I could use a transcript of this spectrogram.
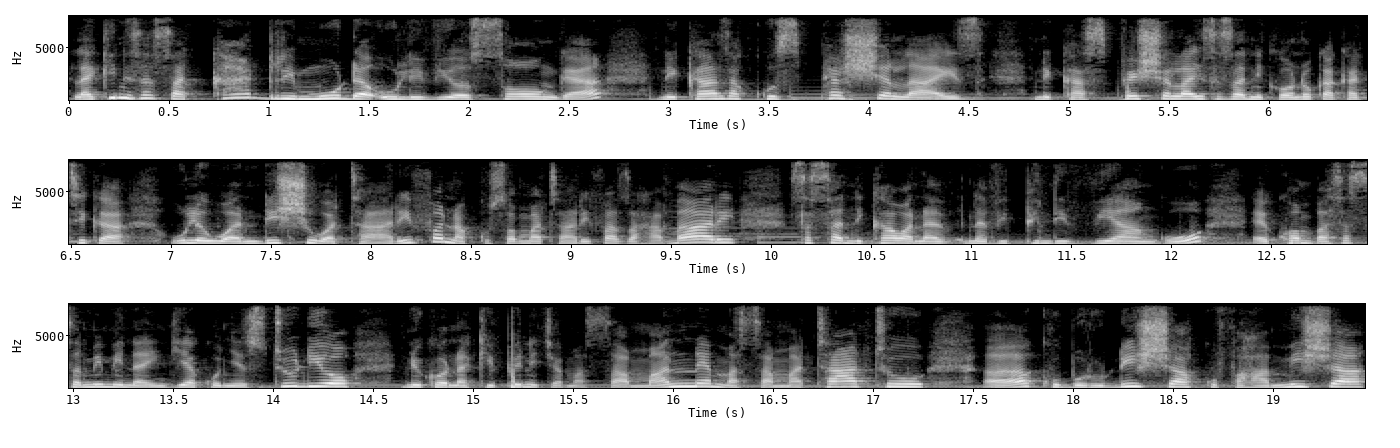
lakini sasa kadri muda ulivyosonga nikaanza kuspecialize. Nikaspecialize sasa nikaondoka katika ule uandishi wa taarifa na kusoma taarifa za habari. Sasa nikawa na, na vipindi vyangu eh, kwamba sasa mimi naingia kwenye studio niko na kipindi cha masaa manne masaa matatu uh, kuburudisha kufahamisha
